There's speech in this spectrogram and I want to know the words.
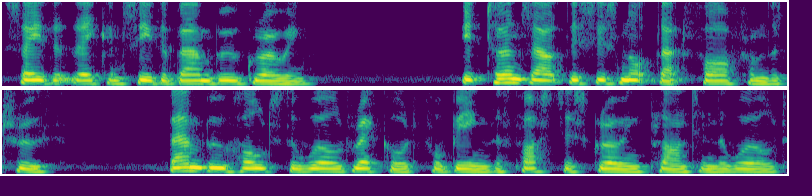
say that they can see the bamboo growing. It turns out this is not that far from the truth. Bamboo holds the world record for being the fastest growing plant in the world.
